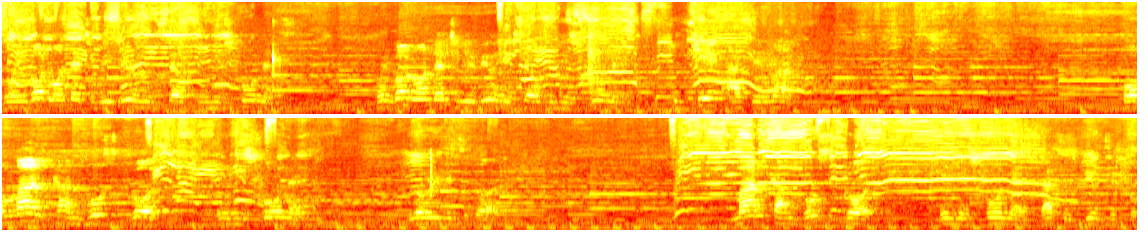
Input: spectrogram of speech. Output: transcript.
So when God wanted to reveal himself in his fullness, when God wanted to reveal himself in his fullness, he came as a man. For man can host God in his fullness. Glory be to God. Man can host God in his fullness. That is beautiful.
